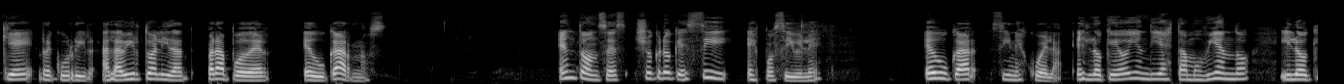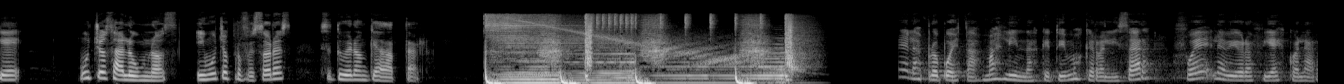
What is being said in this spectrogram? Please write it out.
que recurrir a la virtualidad para poder educarnos. Entonces, yo creo que sí es posible educar sin escuela. Es lo que hoy en día estamos viendo y lo que muchos alumnos y muchos profesores se tuvieron que adaptar. Propuestas más lindas que tuvimos que realizar fue la biografía escolar,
